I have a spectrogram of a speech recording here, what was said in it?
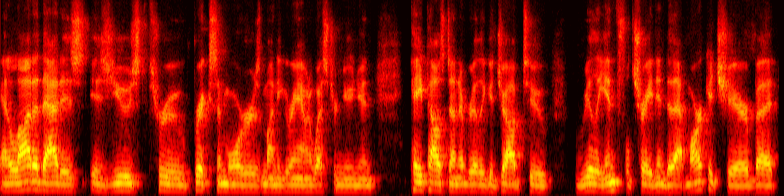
and a lot of that is is used through bricks and mortars, MoneyGram and Western Union. PayPal's done a really good job to really infiltrate into that market share, but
